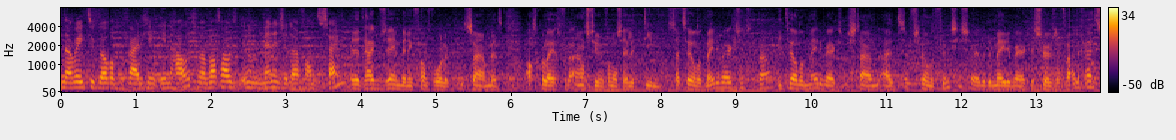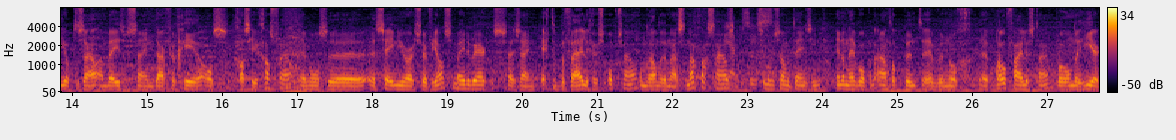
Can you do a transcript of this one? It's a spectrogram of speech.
Nou weet je natuurlijk wel wat beveiliging inhoudt, maar wat houdt het in om manager daarvan te zijn? In het Rijksmuseum ben ik verantwoordelijk samen met acht collega's voor de aansturing van ons hele team. Er zijn 200 medewerkers in totaal. Die 200 medewerkers bestaan uit verschillende functies. We hebben de medewerkers service en veiligheid die op de zaal aanwezig zijn. Daar fungeren als gasheer gastvrouw. We hebben onze eh, senior surveillance medewerkers. Zij zijn echte beveiligers op zaal. Onder andere naast de nachtwacht staan. Ja, precies. zullen we zo meteen zien. En dan hebben we op een aantal punten hebben we nog eh, profilers staan. Waaronder hier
